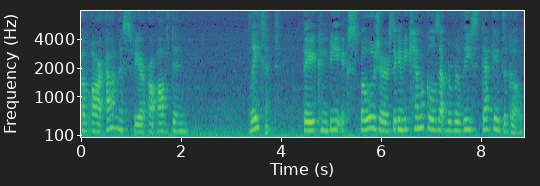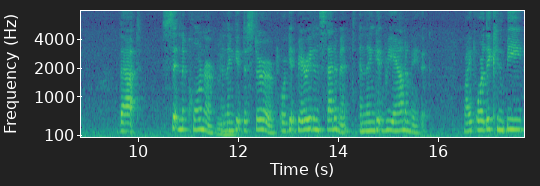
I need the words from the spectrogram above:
of our atmosphere are often latent. They can be exposures, they can be chemicals that were released decades ago that sit in a corner and then Mhm. get disturbed or get buried in sediment and then get reanimated, right? Or they can be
